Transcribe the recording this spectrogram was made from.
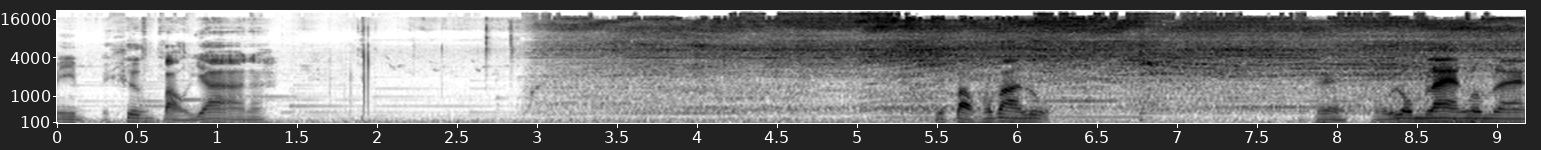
มีเครื่องเป่าหญ้านะ เดี๋ยวเป่าเข้าบ้านลูก โอเคโหลมแรงลมแรง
